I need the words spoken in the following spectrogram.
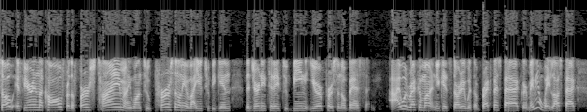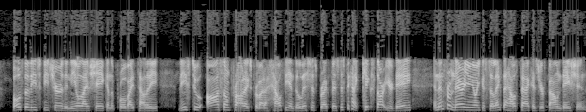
So if you're in the call for the first time, I want to personally invite you to begin the journey today to being your personal best. I would recommend you get started with a breakfast pack or maybe a weight loss pack. Both of these feature the Neolife Shake and the Pro Vitality. These two awesome products provide a healthy and delicious breakfast just to kind of kickstart your day And then from there, you know, you can select the health pack as your foundation.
